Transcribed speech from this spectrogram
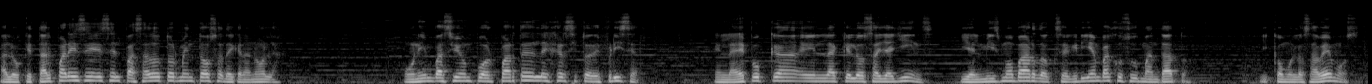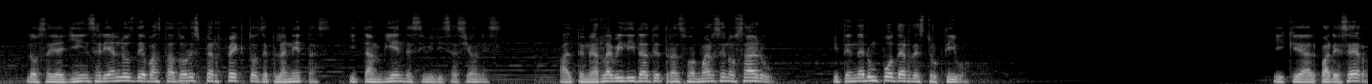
a lo que tal parece es el pasado tormentoso de Granola una invasión por parte del ejército de Freezer, en la época en la que los Saiyajins y el mismo Bardock seguirían bajo su mandato. Y como lo sabemos, los Saiyajins serían los devastadores perfectos de planetas y también de civilizaciones, al tener la habilidad de transformarse en Osaru y tener un poder destructivo. Y que al parecer,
